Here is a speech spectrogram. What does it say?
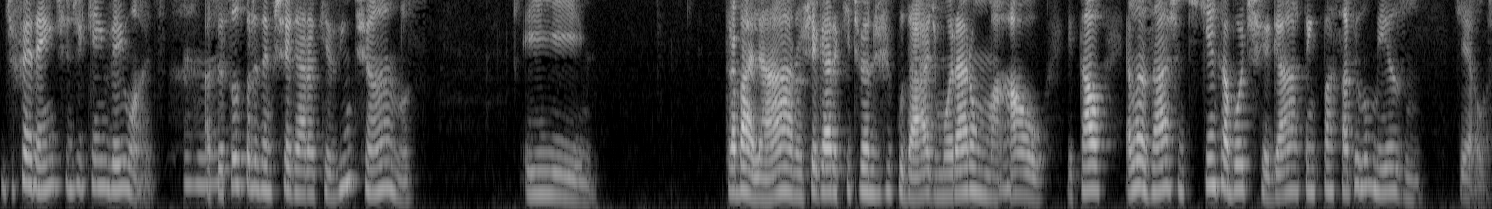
diferente de quem veio antes. Uhum. As pessoas, por exemplo, chegaram aqui há 20 anos e trabalharam, chegaram aqui, tiveram dificuldade, moraram mal e tal, elas acham que quem acabou de chegar tem que passar pelo mesmo que elas.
